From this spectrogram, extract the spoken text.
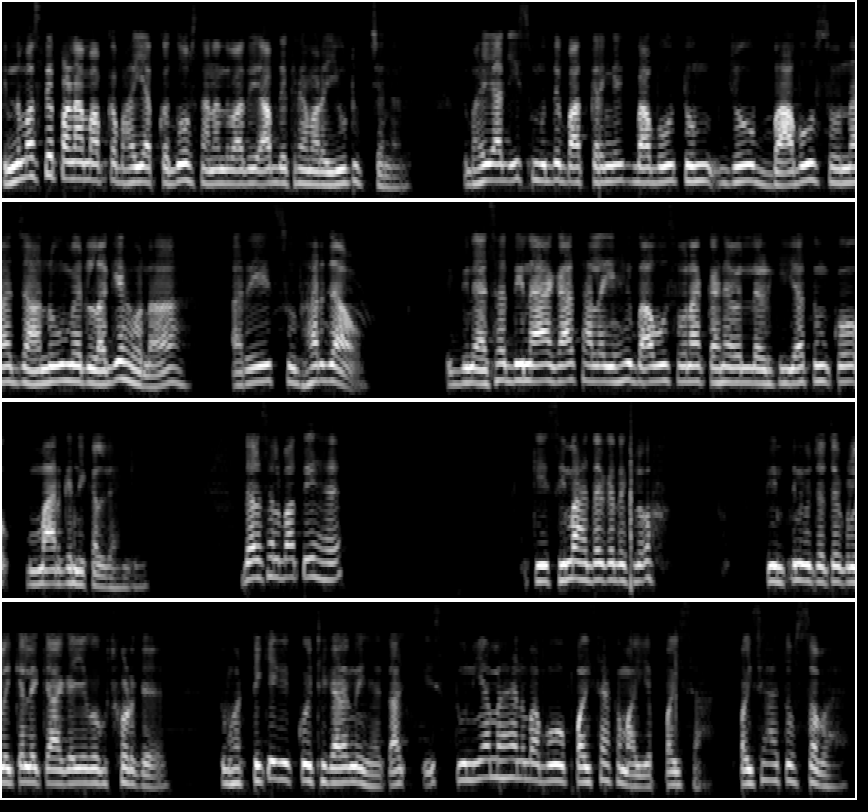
कि नमस्ते, प्रणाम आपका भाई, आपका दोस्त आनंदवादी आप देख रहे हैं हमारा यूट्यूब चैनल तो भाई, आज इस मुद्दे बात करेंगे कि बाबू, तुम जो बाबू, सोना, जानू में लगे हो ना, अरे सुधर जाओ। एक दिन ऐसा दिन आएगा, साला यही बाबू, सोना कहने वाली लड़कियाँ तुमको मार के निकल जाएँगी। दरअसल बात यह है कि सीमा हैदर का देख लो। तीन तीन को चाचा को लेके लेके आ गई एगो को छोड़ के। तुम्हारा टिके की कोई ठिकाना नहीं है। तो इस दुनिया में है ना बाबू, पैसा कमाइए, पैसा। पैसा है तो सब है।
